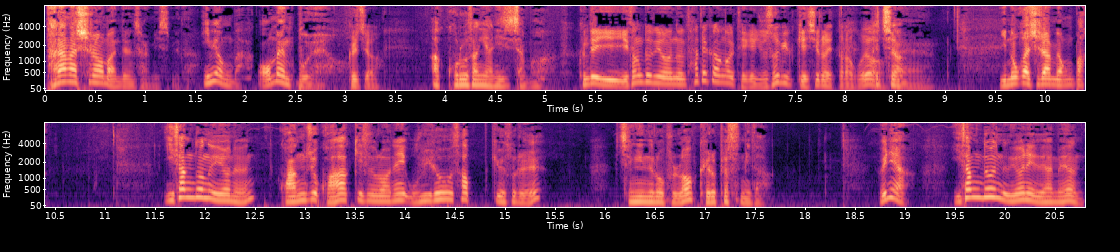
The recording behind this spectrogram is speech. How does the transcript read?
단 하나 싫어하면 안 되는 사람이 있습니다. 이명박. 어맹뿌예요. 그죠. 아 고로상이 아니지 참. 뭐. 근데 이 이상돈 의원은 4대강을 되게 유서 깊게 싫어했더라고요. 그쵸. 네. 이노가시라 명박. 이상돈 의원은 광주과학기술원의 우효섭 교수를 증인으로 불러 괴롭혔습니다. 왜냐? 이상돈 의원에 의하면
